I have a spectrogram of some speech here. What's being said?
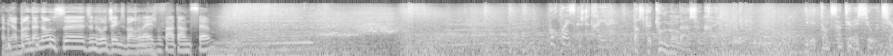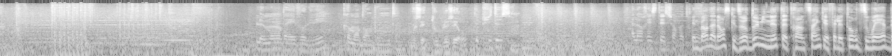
Première bande-annonce euh, du nouveau James Bond. Ouais, je vous fais entendre ça. Pourquoi est-ce que je te trahirais? Parce que tout le monde a un secret. Il est temps de s'intéresser au tien. Le monde a évolué, commandant Bond. Vous êtes double zéro Depuis deux ans. Alors restez sur votre. Une bande-annonce qui dure 2 minutes 35 qui fait le tour du web.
